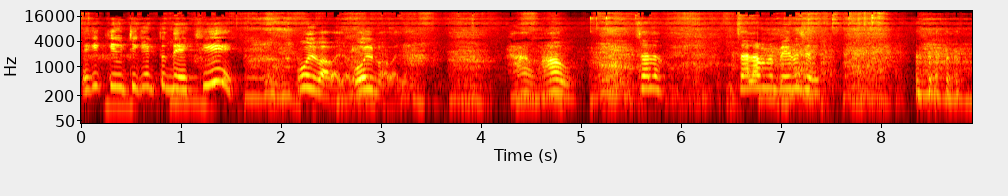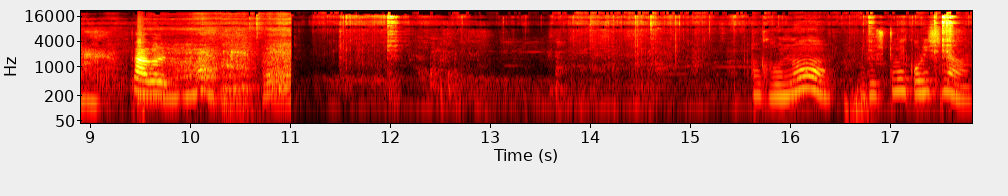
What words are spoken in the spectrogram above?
দেখি কিউটিকে একটু দেখি। ওল বাবালে ওল বাবালে হাউ হাউ। চলো চলো আমরা বেরো যাই পাগল। ঘন, দুষ্টুমি করিস না।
